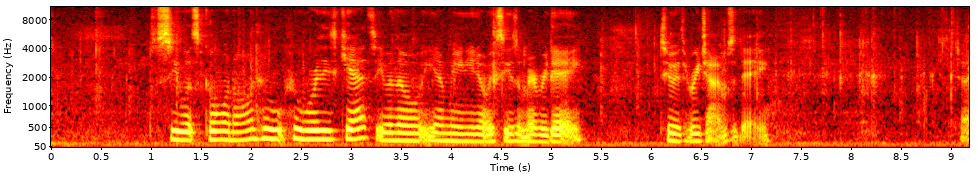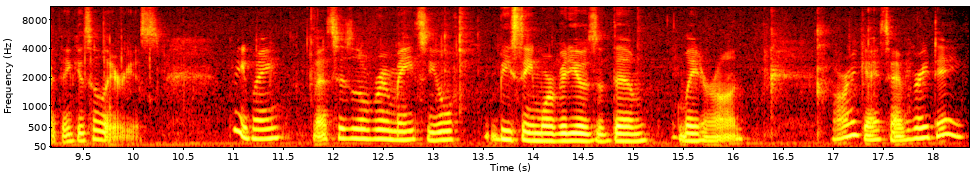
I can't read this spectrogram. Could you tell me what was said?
To see what's going on. Who who were these cats? Even though, I mean, you know, he sees them every day. Two or three times a day I think is hilarious. But Anyway, that's his little roommates. You'll be seeing more videos of them later on. Alright guys, have a great day.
